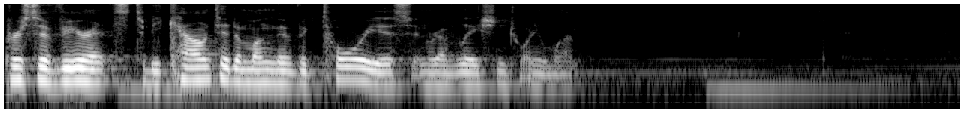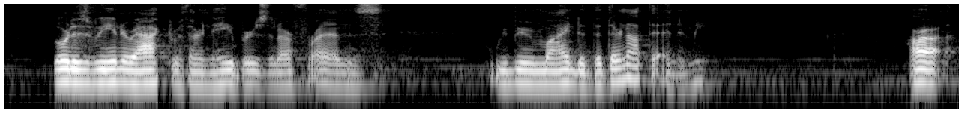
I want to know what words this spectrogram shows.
Perseverance to be counted among the victorious in Revelation 21. Lord, as we interact with our neighbors and our friends, we be reminded that they're not the enemy. Our,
